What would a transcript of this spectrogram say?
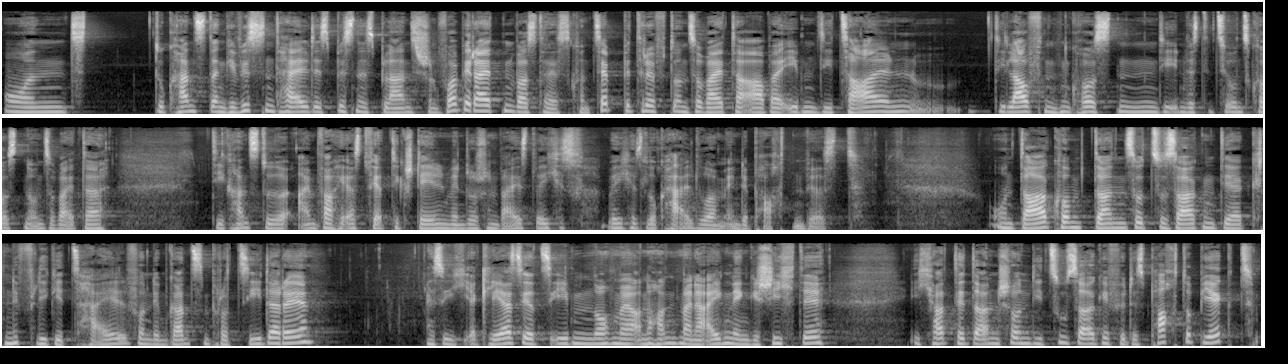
Und Du kannst einen gewissen Teil des Businessplans schon vorbereiten, was das Konzept betrifft und so weiter, aber eben die Zahlen, die laufenden Kosten, die Investitionskosten und so weiter, die kannst du einfach erst fertigstellen, wenn du schon weißt, welches, welches Lokal du am Ende pachten wirst. Und da kommt dann sozusagen der knifflige Teil von dem ganzen Prozedere. Also ich erkläre es jetzt eben nochmal anhand meiner eigenen Geschichte. Ich hatte dann schon die Zusage für das Pachtobjekt,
